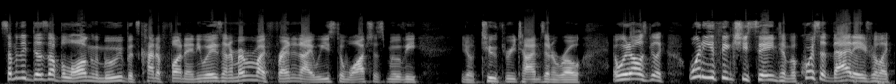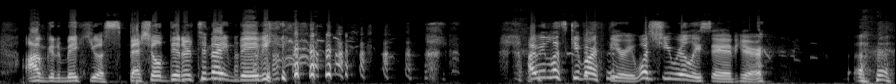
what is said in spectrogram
something that does not belong in the movie, but it's kind of fun anyways. And I remember my friend and I we used to watch this movie you know, two, three times in a row. And we'd always be like, what do you think she's saying to him? Of course, at that age, we're like, I'm going to make you a special dinner tonight, baby. I mean, let's give our theory. What's she really saying here?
